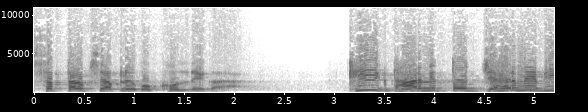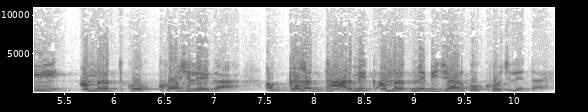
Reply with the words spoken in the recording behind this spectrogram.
सब तरफ़ से अपने को खोल देगा। ठीक धार्मिक तो जहर में भी अमृत को खोज लेगा और गलत धार्मिक अमृत में भी जहर को खोज लेता है।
